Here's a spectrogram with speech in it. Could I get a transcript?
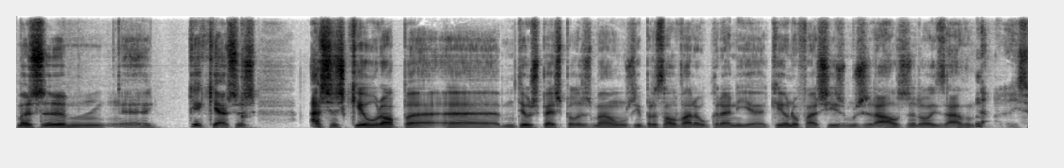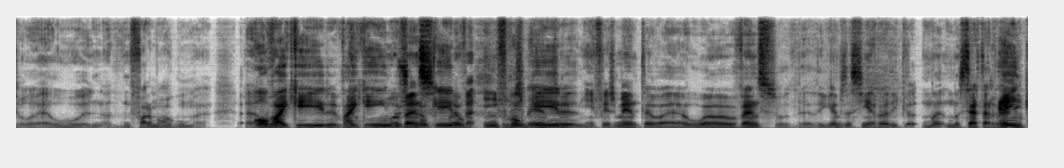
Mas hum, eh, o que é que achas? Achas que a Europa ah, meteu os pés pelas mãos e para salvar a Ucrânia caiu no fascismo geral, generalizado? Não, isso é o, de forma alguma. Ou vai cair? Vai caindo? o Os que não avanço- caíram vão cair? infelizmente, infelizmente, o, avanço, de, digamos assim, radical, uma, uma certa É independente,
